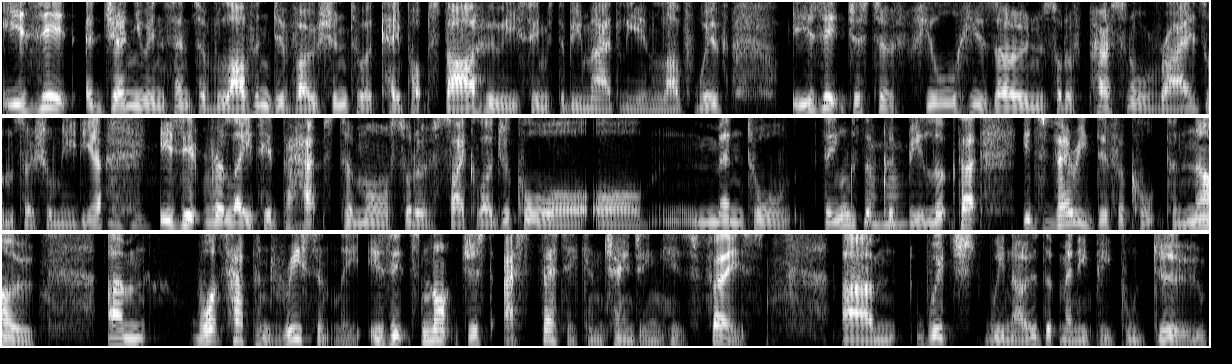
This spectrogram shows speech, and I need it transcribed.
is it a genuine sense of love and devotion to a K-pop star who he seems to be madly in love with? Is it just to fuel his own sort of personal rise on social media? Is it related perhaps to more sort of psychological or, or mental things that could be looked at? It's very difficult to know. Um, what's happened recently is it's not just aesthetic and changing his face, um, which we know that many people do.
